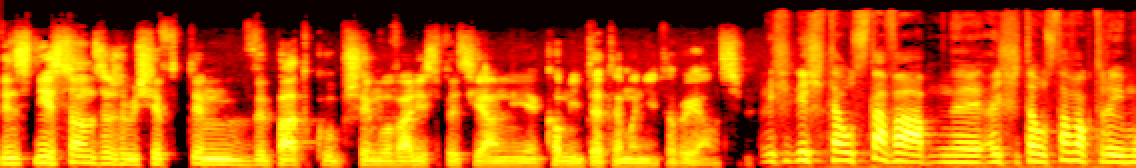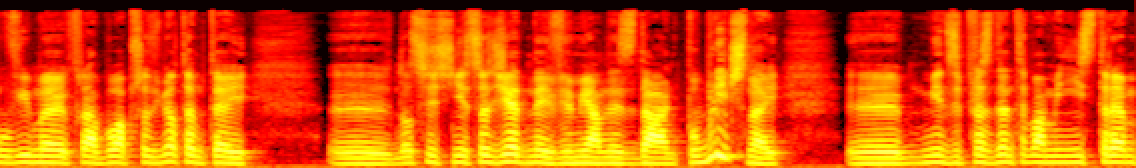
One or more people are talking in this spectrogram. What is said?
więc nie sądzę, żeby się w tym wypadku przejmowali specjalnie komitetem monitorującym. Jeśli, jeśli ta ustawa, jeśli ta ustawa, o której mówimy, która była przedmiotem tej dosyć niecodziennej wymiany zdań publicznej y, między prezydentem a ministrem,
